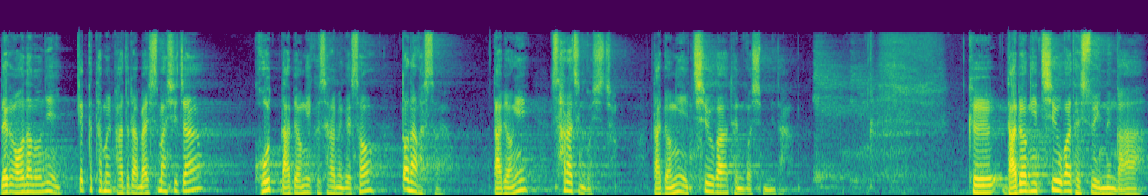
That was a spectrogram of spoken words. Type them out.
내가 원하노니 깨끗함을 받으라 말씀하시자 곧 나병이 그 사람에게서 떠나갔어요. 나병이 사라진 것이죠. 나병이 치유가 된 것입니다. 그 나병이 치유가 될 수 있는가?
